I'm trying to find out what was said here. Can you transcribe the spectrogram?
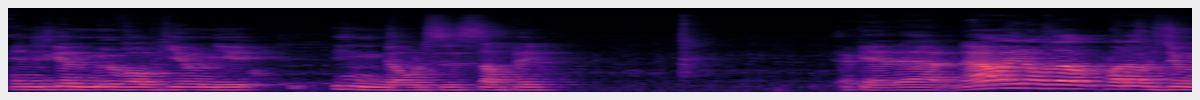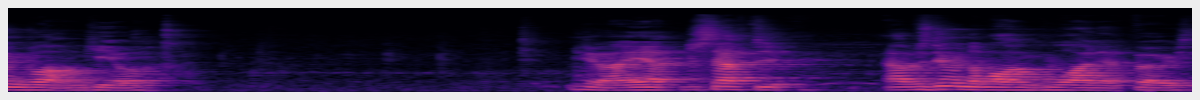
And he's gonna move over here and you, he notices something. Okay, now, now I know what I was doing wrong here. Here, I uh, just have to. I was doing the wrong one at first.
